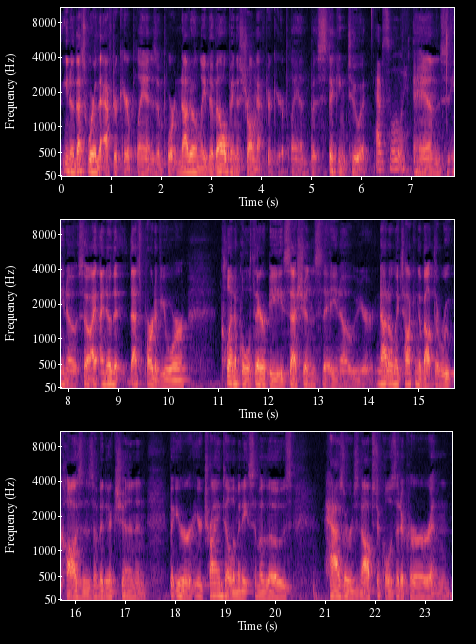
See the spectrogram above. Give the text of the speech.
you know, that's where the aftercare plan is important. Not only developing a strong aftercare plan, but sticking to it. Absolutely. And you know, so I, I know that that's part of your clinical therapy sessions that you know you're not only talking about the root causes of addiction and but you're you're trying to eliminate some of those hazards and obstacles that occur and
